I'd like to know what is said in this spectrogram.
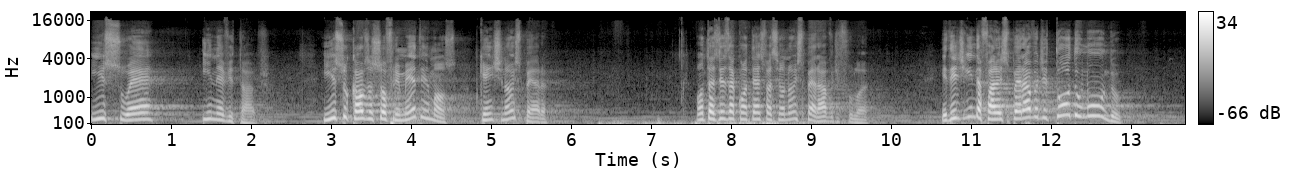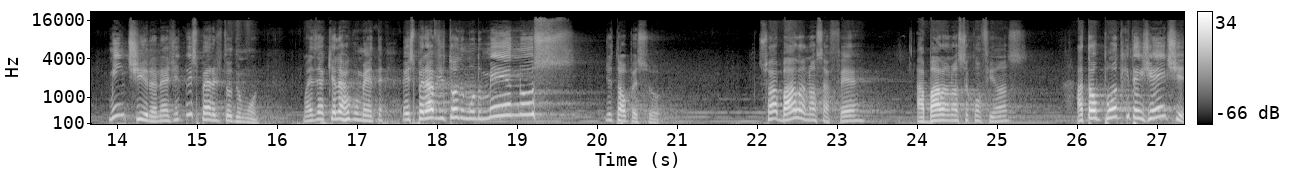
isso é inevitável. E isso causa sofrimento, irmãos, porque a gente não espera. Muitas vezes acontece, assim, eu não esperava de fulano. E tem gente ainda fala, eu esperava de todo mundo. Mentira, né? A gente não espera de todo mundo. Mas é aquele argumento, né? Eu esperava de todo mundo, menos de tal pessoa. Isso abala a nossa fé, abala a nossa confiança. A tal ponto que tem gente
